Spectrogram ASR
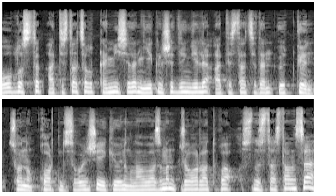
облыстық аттестациялық комиссиядан екінші деңгейлі аттестациядан өткен. Соның қорытындысы бойынша екеуінің лауазымын жоғарылатуға ұсыныс тасталынса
